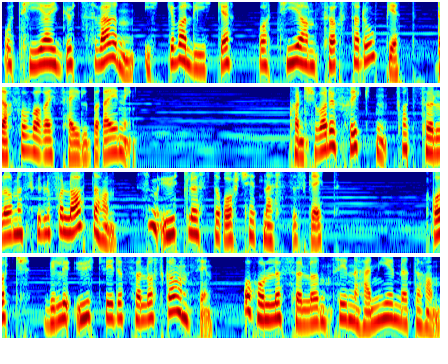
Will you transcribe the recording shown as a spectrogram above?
og tida i Guds verden ikke var like, og at tida han først hadde oppgitt, derfor var ei feilberegning. Kanskje var det frykten for at følgerne skulle forlate han som utløste Roch sitt neste skritt. Roch ville utvide følgerskaren sin og holde følgerne sine hengivne til ham,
